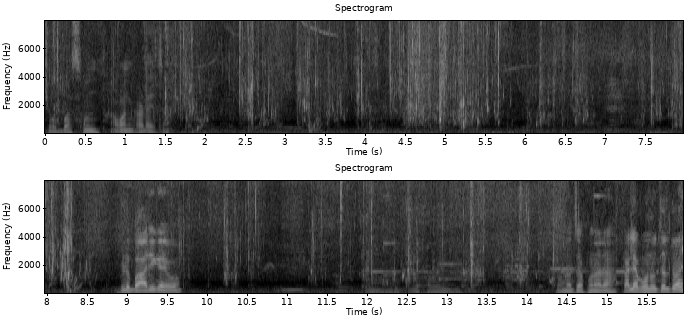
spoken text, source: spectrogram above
चौक बसून आव्हान काढायचं. इकडे बारीक आहे हो. कोणाचा फोन आला? काल्या फोन उचलतोय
